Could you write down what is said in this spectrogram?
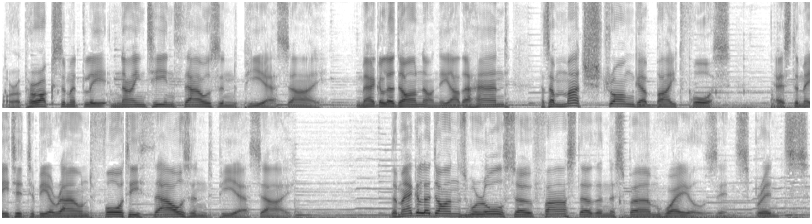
or approximately 19,000 psi. Megalodon, on the other hand, has a much stronger bite force, estimated to be around 40,000 psi. The megalodons were also faster than the sperm whales in sprints.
